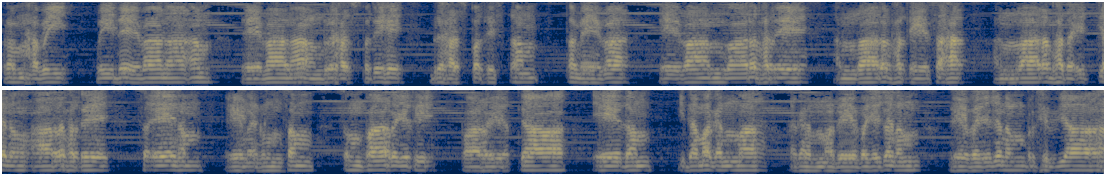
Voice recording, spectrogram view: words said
ब्रह्म वै वै देवानाम् देवानाम् बृहस्पतिः बृहस्पतिस्तम् तमेव। एवान्वारभते अन्वारभते सः अन्वारभत इत्यनु आरभते स एनम् एनगुंसम् सम्पारयति पारयत्या एदम् इदमगन्म अगन्म देवयजनम् देवयजनम् पृथिव्याः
